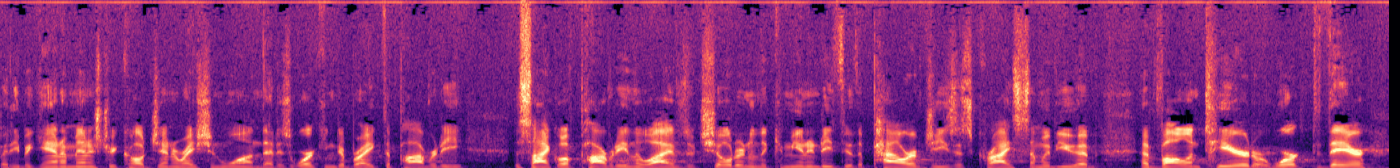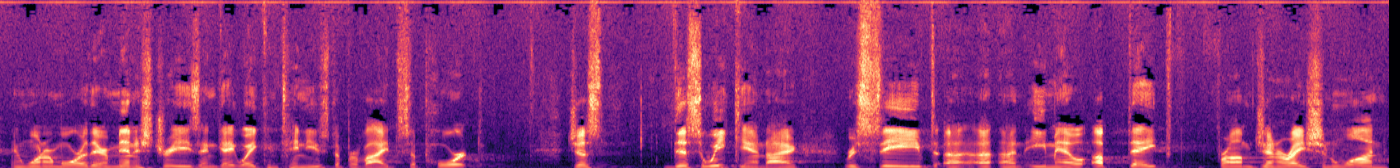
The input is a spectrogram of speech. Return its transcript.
But he began a ministry called Generation One that is working to break the poverty, the cycle of poverty in the lives of children in the community through the power of Jesus Christ. Some of you have, have volunteered or worked there in one or more of their ministries, and Gateway continues to provide support. Just this weekend, I received a, a, an email update from Generation One,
